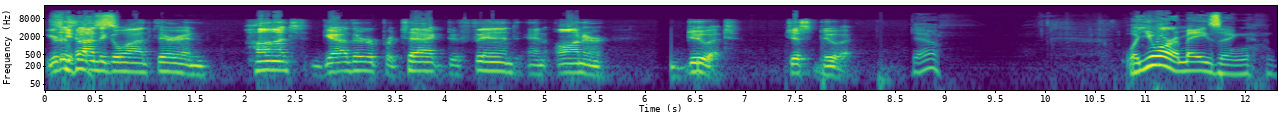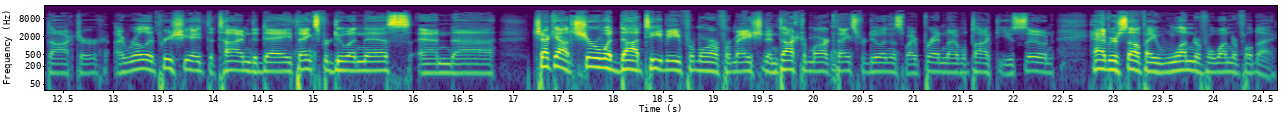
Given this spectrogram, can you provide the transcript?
You're designed Yes. to go out there and hunt, gather, protect, defend, and honor. Do it. Just do it. Yeah. Well, you are amazing, Doctor. I really appreciate the time today. Thanks for doing this. And uh, check out Sherwood.tv for more information. And Dr. Mark, thanks for doing this, my friend. And I will talk to you soon. Have yourself a wonderful, wonderful day.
